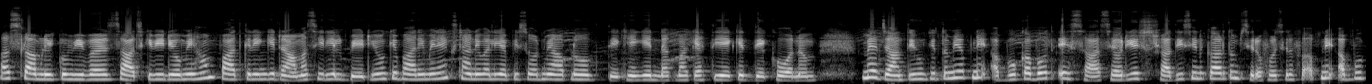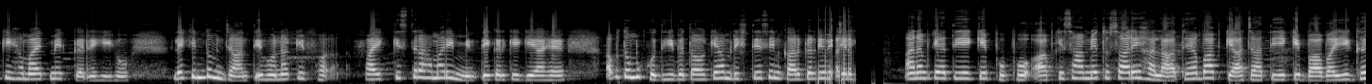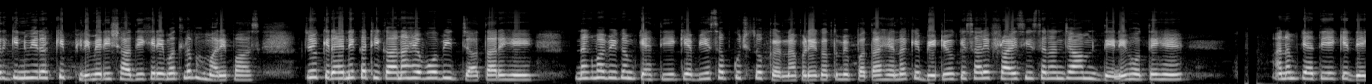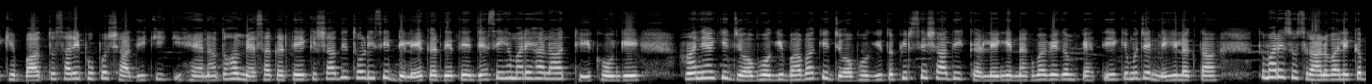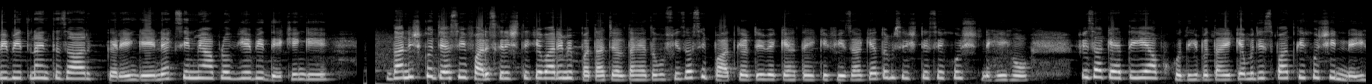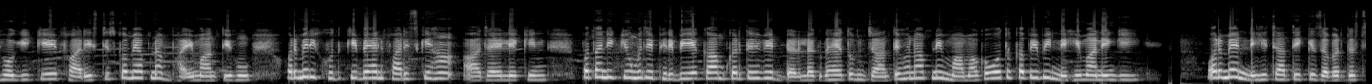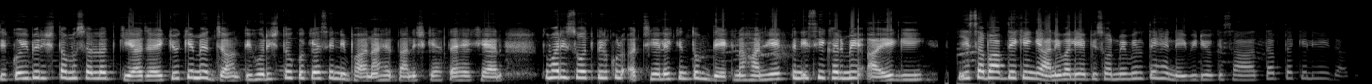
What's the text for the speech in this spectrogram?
अस्सलाम वालेकुम आज की वीडियो में हम बात करेंगे ड्रामा सीरियल बेटियों के बारे में। नेक्स्ट आने वाली एपिसोड में आप लोग देखेंगे। नगमा कहती है कि, देखो अनम, मैं जानती हूँ कि तुम्हें अपने अब्बू का बहुत एहसास है और ये शादी से इनकार तुम सिर्फ़ और सिर्फ़ अपने अब्बू की हमायत में कर रही हो। लेकिन तुम जानती हो ना कि फाइक किस तरह हमारी मिनते करके गया है। अब तुम खुद ही बताओ कि हम रिश्ते से इनकार करते हुए अनम कहती है कि पुप्पो आपके सामने तो सारे हालात हैं, अब आप क्या चाहती है कि बाबा ये घर गिनवी रख के फिर मेरी शादी करे मतलब हमारे पास जो रहने का ठिकाना है, वो भी जाता रहे। नगमा बेगम कहती है कि, अब ये सब कुछ तो करना पड़ेगा, तुम्हें पता है ना कि बेटियों के सारे फ्राइज ही सर अंजाम देने होते हैं। अनम कहती है कि देखे, बात तो सारी फूफो शादी की है ना? तो हम ऐसा करते हैं कि शादी थोड़ी सी डिले कर देते हैं। जैसे ही हमारे हालात ठीक होंगे, हानिया की जॉब होगी, बाबा की जॉब होगी तो फिर से शादी कर लेंगे। नगमा बेगम कहती है कि मुझे नहीं लगता। तुम्हारे ससुराल वाले कभी भी इतना इंतज़ार करेंगे। नेक्स्ट सीन में आप लोग ये भी देखेंगे। दानिश को जैसे ही फारिस के रिश्ते के बारे में पता चलता है तो वो फ़िज़ा से बात करते हुए कहते हैं कि फ़िज़ा, क्या तुम इस रिश्ते से खुश नहीं हो? फ़िज़ा कहती है, आप खुद ही बताएँ, क्या मुझे इस बात की खुशी नहीं होगी कि फारिस, जिसको मैं अपना भाई मानती हूँ, और मेरी खुद की बहन फारिस के यहाँ आ जाए, लेकिन पता नहीं क्यों मुझे फिर भी ये काम करते हुए डर लगता है। तुम जानते हो ना, अपने मामा को वो तो कभी भी नहीं मानेंगी। और मैं नहीं चाहती कि ज़बरदस्ती कोई भी रिश्ता मुसलत किया जाए, क्योंकि मैं जानती हूँ रिश्तों को कैसे निभाना है, दानिश कहता है, खैर, तुम्हारी सोच बिल्कुल अच्छी है, लेकिन तुम देखना हानि एक दिन इसी घर में आएगी। ये सब आप देखेंगे आने वाले एपिसोड में, मिलते हैं नई वीडियो के साथ, तब तक के लिए इजाज़त।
